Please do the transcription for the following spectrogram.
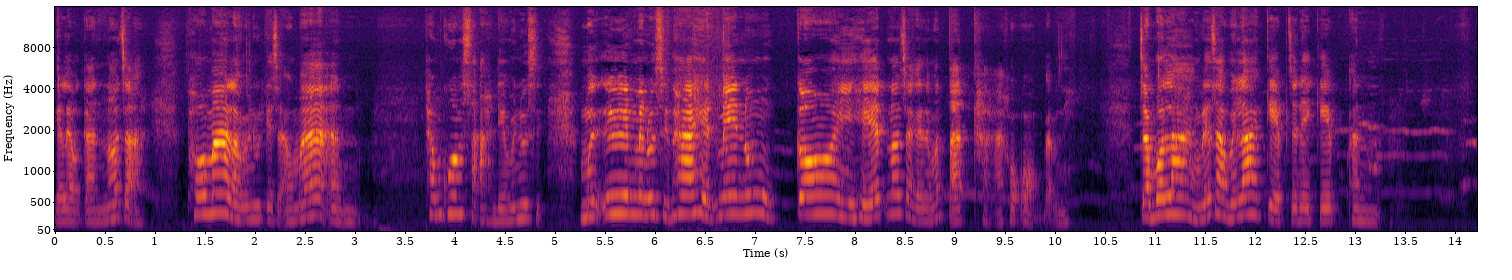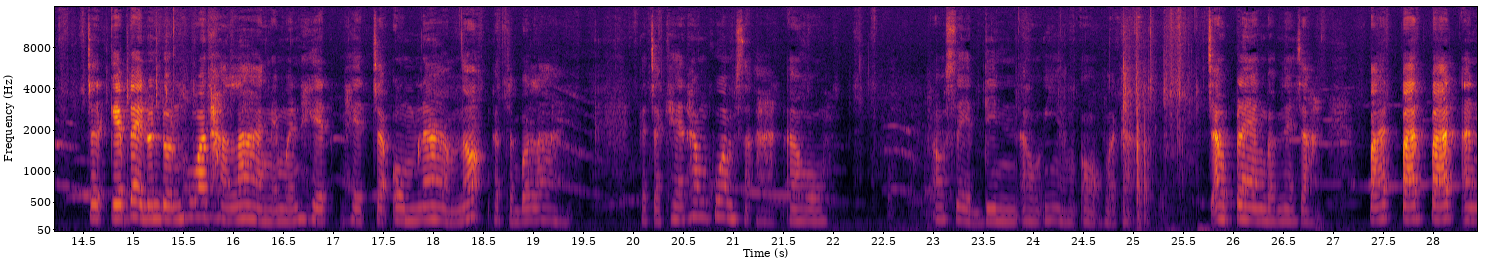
กันแล้วกันเนาะจ้ะพอมาแล้วมนุษย์ก็จะเอามาอันทำความสะอาดเดี๋ยวมนุษย์สิมืออื่นมนุษย์สิพาเฮ็ดเมนูก้อยเฮ็ดนอกจากจะมาตัดขาเขาออกแบบนี้ จะบ่ล่างเด้อจ้ะเวลาเก็บจะได้เก็บอัน จะเก็บได้ดนๆเพราะว่าทาล่างเนี่ยเหมือนเห็ดเห็ดจะอมน้ำเนาะก็จะบ่ล่าง ก็จะแค่ทำความสะอาดเอา เอาเศษดินเอาอีหยังออกแล้วก็จะเอาแปลงแบบเนี้ยจ้ะปัดปัดปัดอัน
